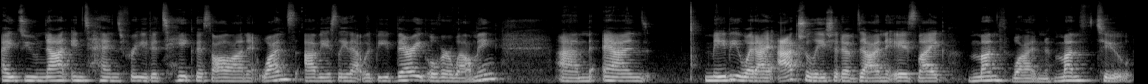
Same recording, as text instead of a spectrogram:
I do not intend for you to take this all on at once. Obviously, that would be very overwhelming. Um, and maybe what I actually should have done is like month one, month two.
